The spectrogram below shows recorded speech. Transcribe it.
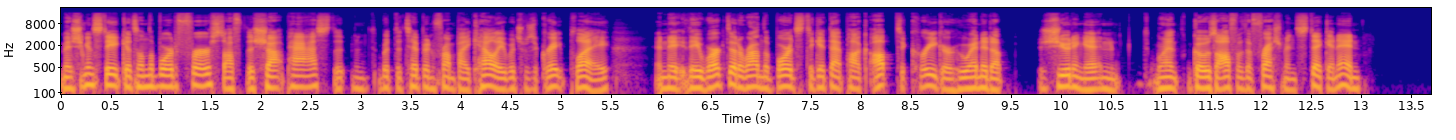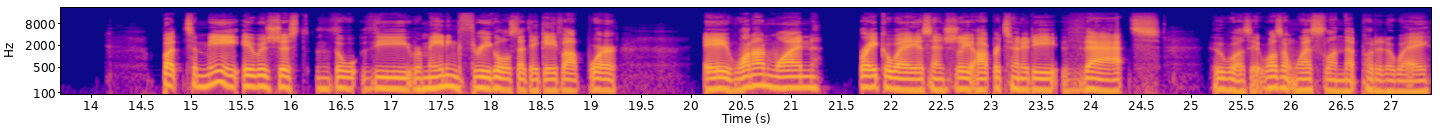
Michigan State gets on the board first off the shot pass that, with the tip in front by Kelly, which was a great play. And they, they worked it around the boards to get that puck up to Krygier, who ended up shooting it and went goes off of the freshman sticking in. But to me, it was just the the remaining three goals that they gave up were a one on one breakaway, essentially opportunity that who was it? It wasn't Westlund that put it away,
